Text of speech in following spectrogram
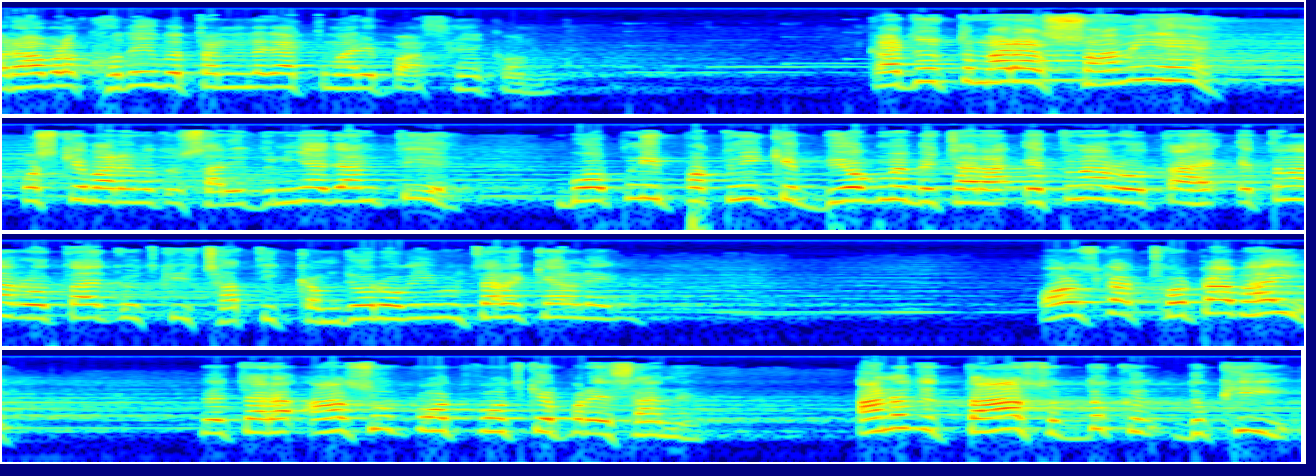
और रावण खुद ही बताने लगा, तुम्हारे पास है कौन? कहा, जो तुम्हारा स्वामी है उसके बारे में तो सारी दुनिया जानती है। वो अपनी पत्नी के वियोग में बेचारा इतना रोता है, इतना रोता है कि उसकी छाती कमज़ोर हो गई बेचारा क्या लेगा? और उसका छोटा भाई बेचारा आँसू पहुँच पहुँच के परेशान है। अनुज ताश दुख, दुखी।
